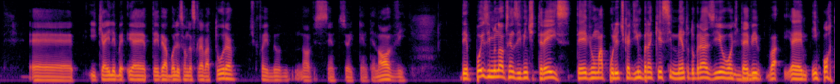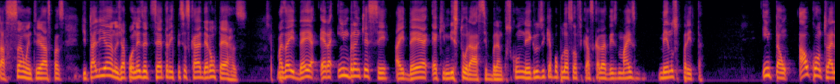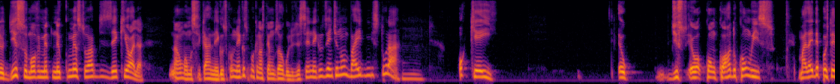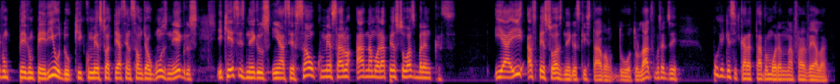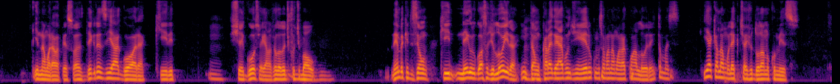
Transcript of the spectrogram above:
é, e que aí é, teve a abolição da escravatura, acho que foi em 1989, depois, em 1923, teve uma política de embranquecimento do Brasil, onde teve va- é, importação, entre aspas, de italianos, japoneses, etc., e esses caras deram terras. Mas a ideia era embranquecer. A ideia é que misturasse brancos com negros e que a população ficasse cada vez mais menos preta. Então, ao contrário disso, o movimento negro começou a dizer que, olha, não, vamos ficar negros com negros porque nós temos orgulho de ser negros e a gente não vai misturar. Ok. Eu, eu concordo com isso. Mas aí depois teve um, teve um período que começou a ter ascensão de alguns negros e que esses negros em ascensão começaram a namorar pessoas brancas. E aí as pessoas negras que estavam do outro lado começaram a dizer: por que, que esse cara estava morando na favela? e namorava pessoas negras, e agora que ele Hum. chegou, sei lá, jogador de futebol. Lembra que diziam que negro gosta de loira? Então, o cara ganhava um dinheiro e começava a namorar com a loira. Então, mas e aquela mulher que te ajudou lá no começo?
